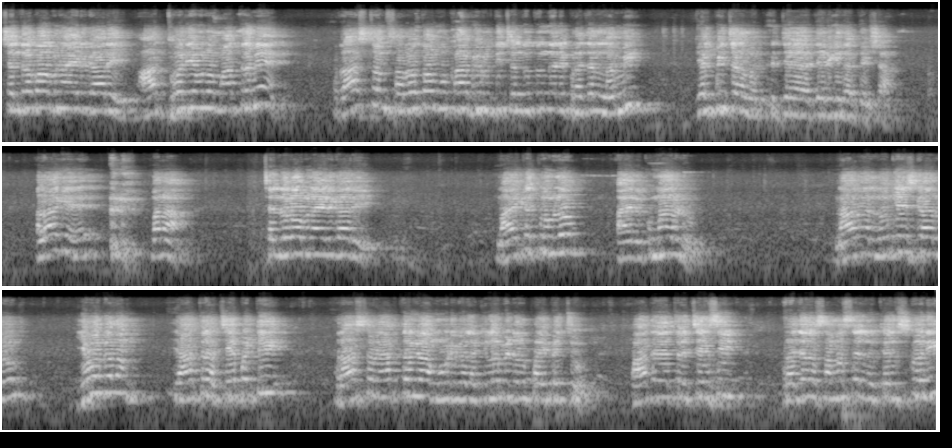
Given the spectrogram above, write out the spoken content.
చంద్రబాబు నాయుడు గారి ఆధ్వర్యంలో మాత్రమే రాష్ట్రం సర్వతోముఖాభివృద్ధి చెందుతుందని ప్రజలు నమ్మి గెలిపించడం జ- జరిగింది అధ్యక్ష. అలాగే మన చంద్రబాబు నాయుడు గారి నాయకత్వంలో ఆయన కుమారుడు నారా లోకేష్ గారు యువగలం యాత్ర చేపట్టి రాష్ట్ర వ్యాప్తంగా మూడు వేల కిలోమీటర్ల పైపెచ్చు పాదయాత్ర చేసి ప్రజల సమస్యలను తెలుసుకొని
